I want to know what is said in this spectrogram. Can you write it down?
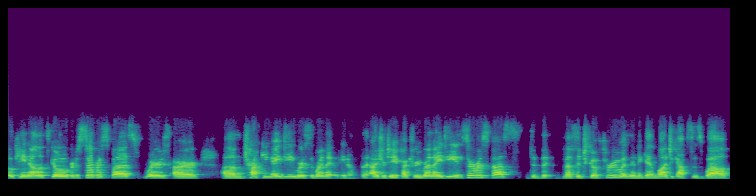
Okay, now let's go over to Service Bus. Where's our um, tracking ID? Where's the run, you know, the Azure Data Factory run ID and Service Bus? Did the message go through? And then again, Logic Apps as well.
